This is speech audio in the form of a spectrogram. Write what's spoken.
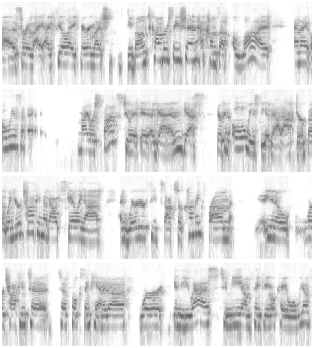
uh, sort of, I, I, feel like very much debunked conversation comes up a lot. And I always, uh, my response to it, it, again, yes, there can always be a bad actor. But when you're talking about scaling up and where your feedstocks are coming from, you know, we're talking to, to folks in Canada, we're in the US. To me, I'm thinking, okay, well, we have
